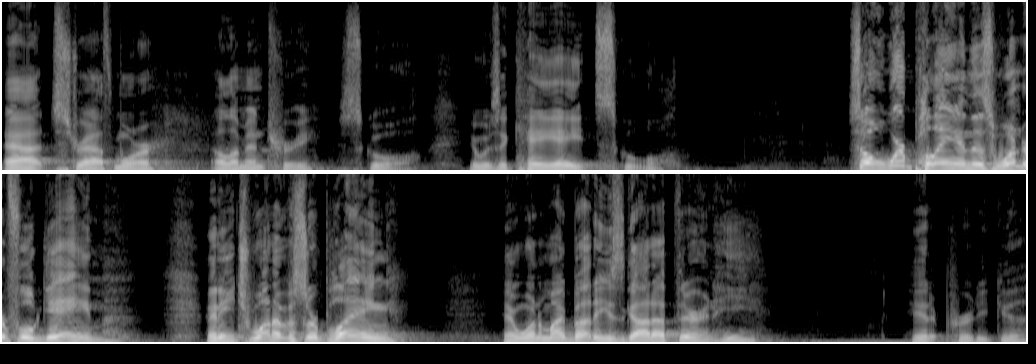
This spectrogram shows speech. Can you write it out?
at Strathmore Elementary School. It was a K 8 school. So we're playing this wonderful game, and each one of us are playing. And one of my buddies got up there and he hit it pretty good.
